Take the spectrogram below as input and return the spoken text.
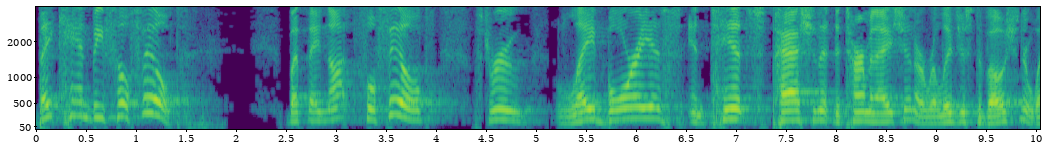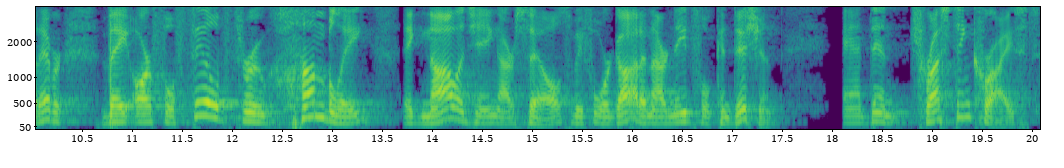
they can be fulfilled, but they're not fulfilled through laborious, intense, passionate determination or religious devotion or whatever. They are fulfilled through humbly acknowledging ourselves before God and our needful condition and then trusting Christ,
